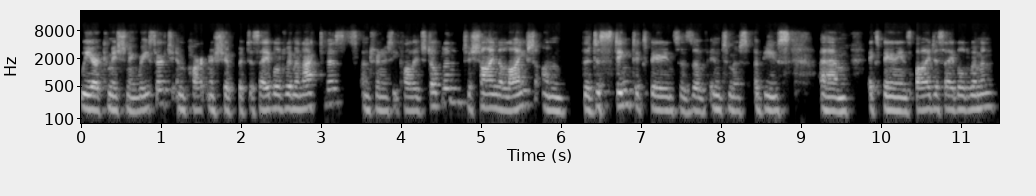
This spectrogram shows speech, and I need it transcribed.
We are commissioning research in partnership with disabled women activists and Trinity College Dublin to shine a light on the distinct experiences of intimate abuse um, experienced by disabled women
